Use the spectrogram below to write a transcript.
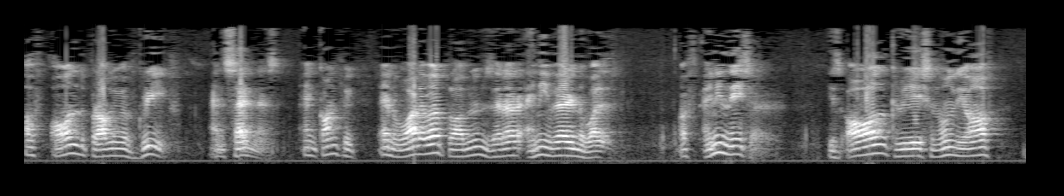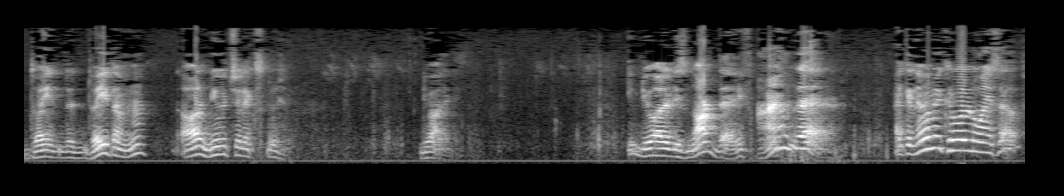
of all the problem of grief and sadness and conflict and whatever problems there are anywhere in the world of any nature is all creation only of the Dvaitam or mutual exclusion, duality. If duality is not there, if I am there, I can never be cruel to myself.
